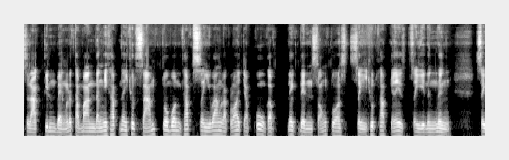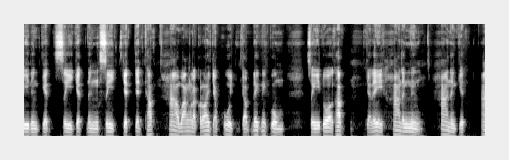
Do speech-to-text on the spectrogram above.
สลากกินแบ่งรัฐบาลดังนี้ครับ ในชุด 3 ตัวบนครับ 4 วางหลักร้อยจับคู่กับเลขเด่น 2 ตัว 4 ชุดครับ จะได้ 4 1 1 4 1 7 4 7 1 4 7 7 ครับ 5วางหลักร้อยจับคู่กับเลขในกลุ่ม 4 ตัวครับ จะได้ 5 1 1 5 1 7 5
